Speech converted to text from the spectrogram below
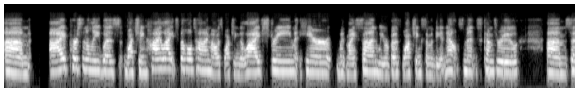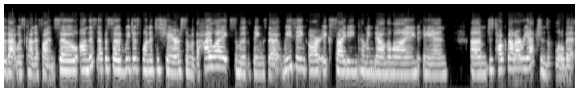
Um, I personally was watching highlights the whole time. I was watching the live stream here with my son. We were both watching some of the announcements come through. Um, so that was kind of fun. So on this episode, we just wanted to share some of the highlights, some of the things that we think are exciting coming down the line, and um, just talk about our reactions a little bit.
